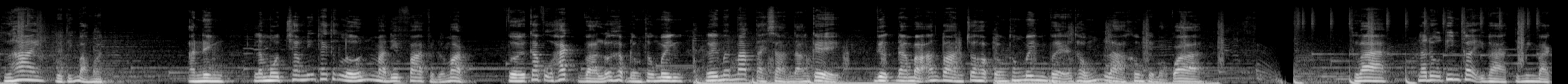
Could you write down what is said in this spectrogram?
Thứ hai, về tính bảo mật. An ninh là một trong những thách thức lớn mà DeFi phải đối mặt. Với các vụ hack và lỗi hợp đồng thông minh gây mất mát tài sản đáng kể, việc đảm bảo an toàn cho hợp đồng thông minh về hệ thống là không thể bỏ qua. Thứ ba là độ tin cậy và tính minh bạch.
